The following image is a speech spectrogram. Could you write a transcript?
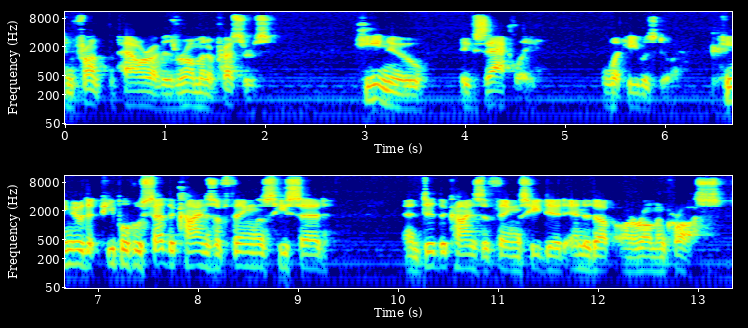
confront the power of his Roman oppressors, he knew exactly what he was doing. He knew that people who said the kinds of things he said and did the kinds of things he did ended up on a Roman cross.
